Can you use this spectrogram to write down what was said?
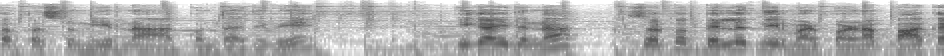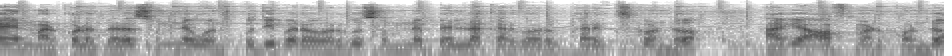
ಕಪ್ ಅಷ್ಟು ನೀರ್ನ ಇದ್ದೀವಿ. ಈಗ ಇದನ್ನ ಸ್ವಲ್ಪ ಬೆಲ್ಲದ ನೀರು ಮಾಡ್ಕೊಳ್ಳೋಣ. ಪಾಕ ಏನು ಮಾಡ್ಕೊಳ್ಳೋದು ಸುಮ್ಮನೆ ಒಂದು ಕುದಿ ಬರೋವರೆಗೂ ಸುಮ್ಮನೆ ಬೆಲ್ಲ ಕರಗೋವರೆಗೂ ಕರಗಿಸ್ಕೊಂಡು ಹಾಗೆ ಆಫ್ ಮಾಡಿಕೊಂಡು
